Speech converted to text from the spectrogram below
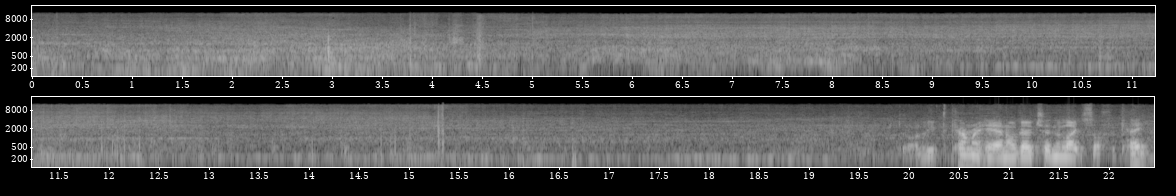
I'll leave the camera here and I'll go turn the lights off, okay?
